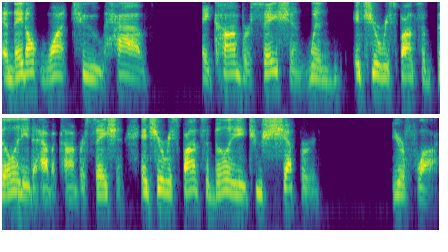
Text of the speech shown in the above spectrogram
and they don't want to have a conversation when it's your responsibility to have a conversation. It's your responsibility to shepherd your flock.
